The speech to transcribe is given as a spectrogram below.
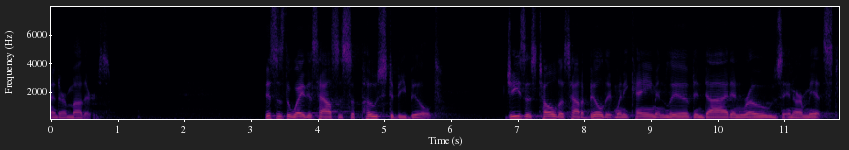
and our mothers. This is the way this house is supposed to be built. Jesus told us how to build it when he came and lived and died and rose in our midst.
